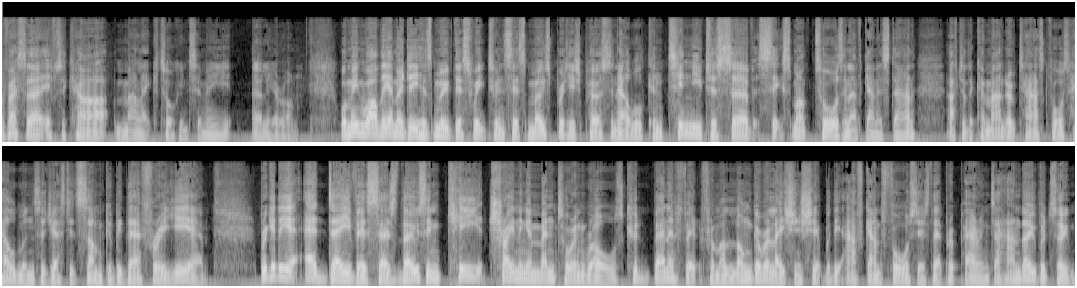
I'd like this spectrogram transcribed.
Professor Iftikhar Malik talking to me earlier on. Well, meanwhile, the MOD has moved this week to insist most British personnel will continue to serve six-month tours in Afghanistan after the commander of Task Force Helmand suggested some could be there for a year. Brigadier Ed Davis says those in key training and mentoring roles could benefit from a longer relationship with the Afghan forces they're preparing to hand over to.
